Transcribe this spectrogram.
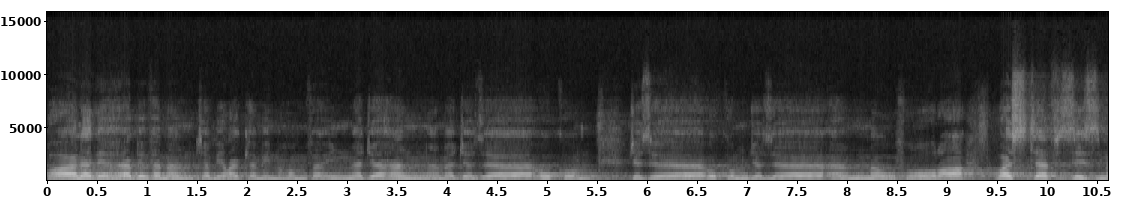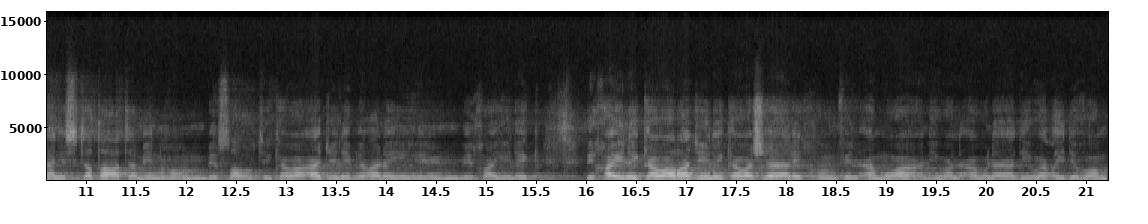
قال اذهب فمن تبعك منهم فإن جهنم جزاؤكم. جزاؤكم جزاء موفورا. واستفزز من استطعت منهم بصوتك وأجلب عليهم بخيلك بخيلك ورجلك وشاركهم في الأموال والأولاد وعدهم.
